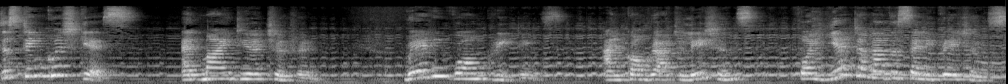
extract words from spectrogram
distinguished guests, and my dear children, very warm greetings and congratulations for yet another celebrations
